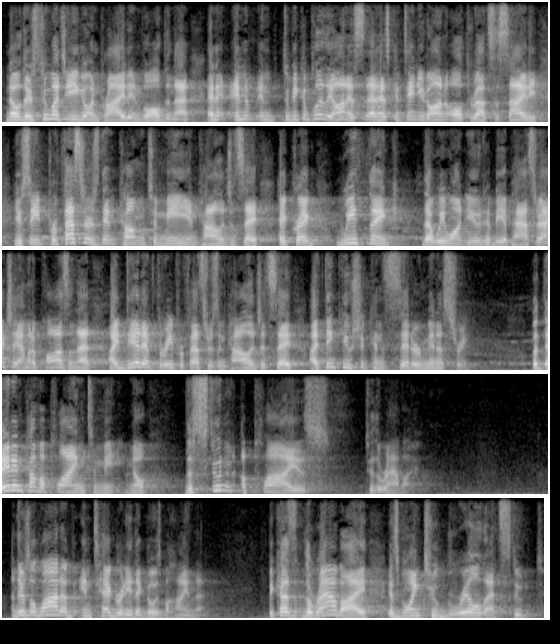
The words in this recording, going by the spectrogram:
No, there's too much ego and pride involved in that. And, and, and to be completely honest, that has continued on all throughout society. You see, professors didn't come to me in college and say, hey, Craig, we think that we want you to be a pastor. Actually, I'm going to pause on that. I did have three professors in college that say, I think you should consider ministry. But they didn't come applying to me. No, the student applies to the rabbi. And there's a lot of integrity that goes behind that. Because the rabbi is going to grill that student.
